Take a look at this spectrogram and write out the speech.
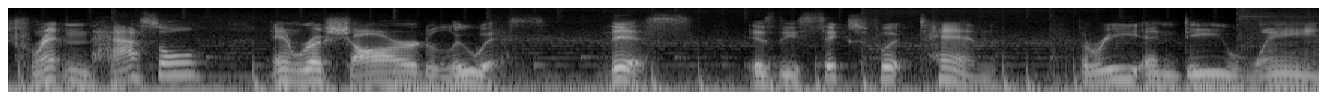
Trenton Hassell, and Rashard Lewis. This is the 6 foot 10 3 and D wing.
